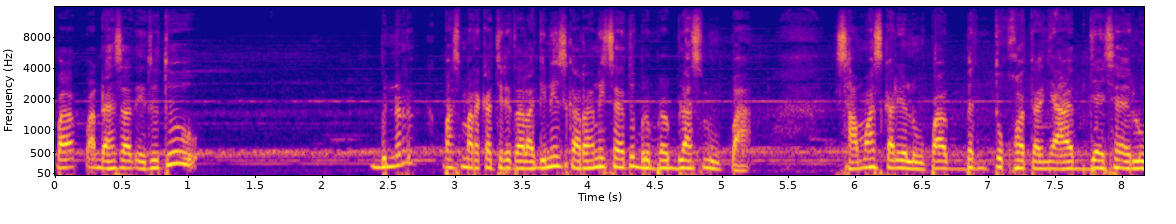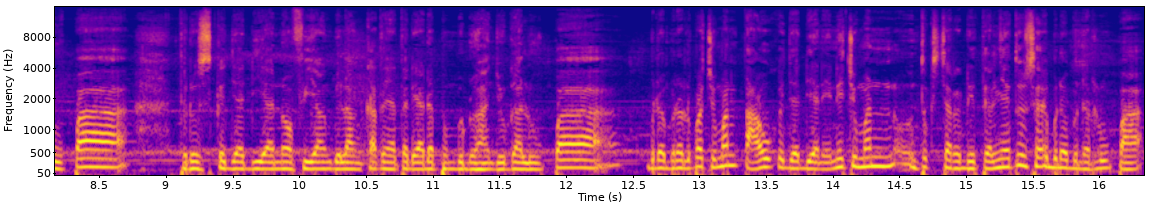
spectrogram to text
pada saat itu tuh bener pas mereka cerita lagi nih sekarang nih saya tuh bener-bener lupa. Sama sekali lupa bentuk hotelnya aja saya lupa. Terus kejadian Novi yang bilang katanya tadi ada pembunuhan juga lupa benar-benar lupa cuman tahu kejadian ini cuman untuk secara detailnya itu saya benar-benar lupa.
